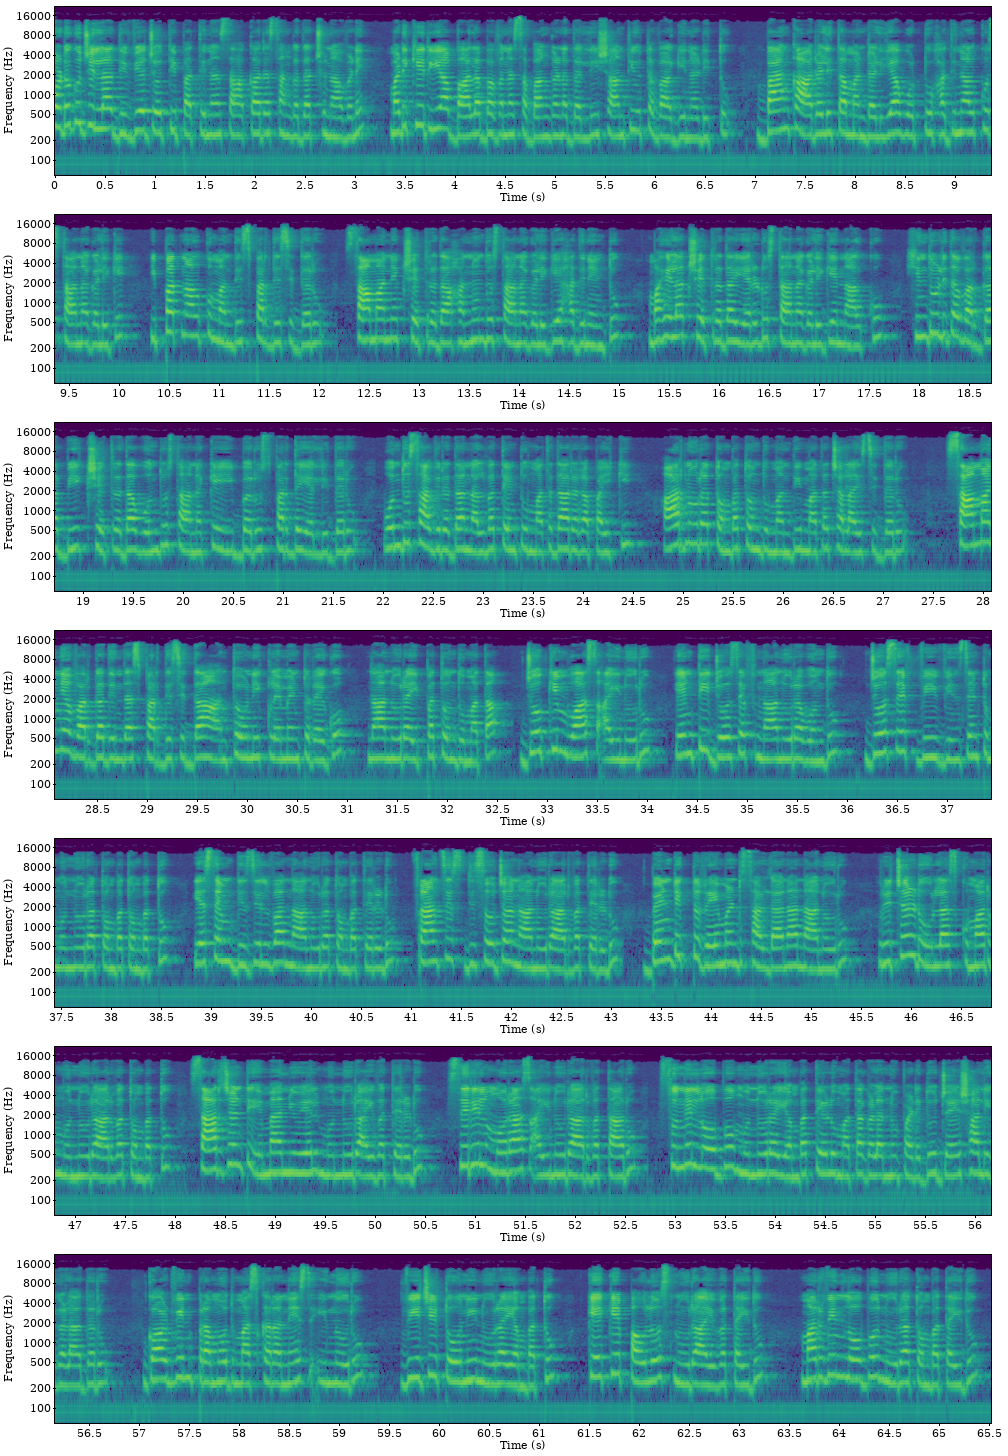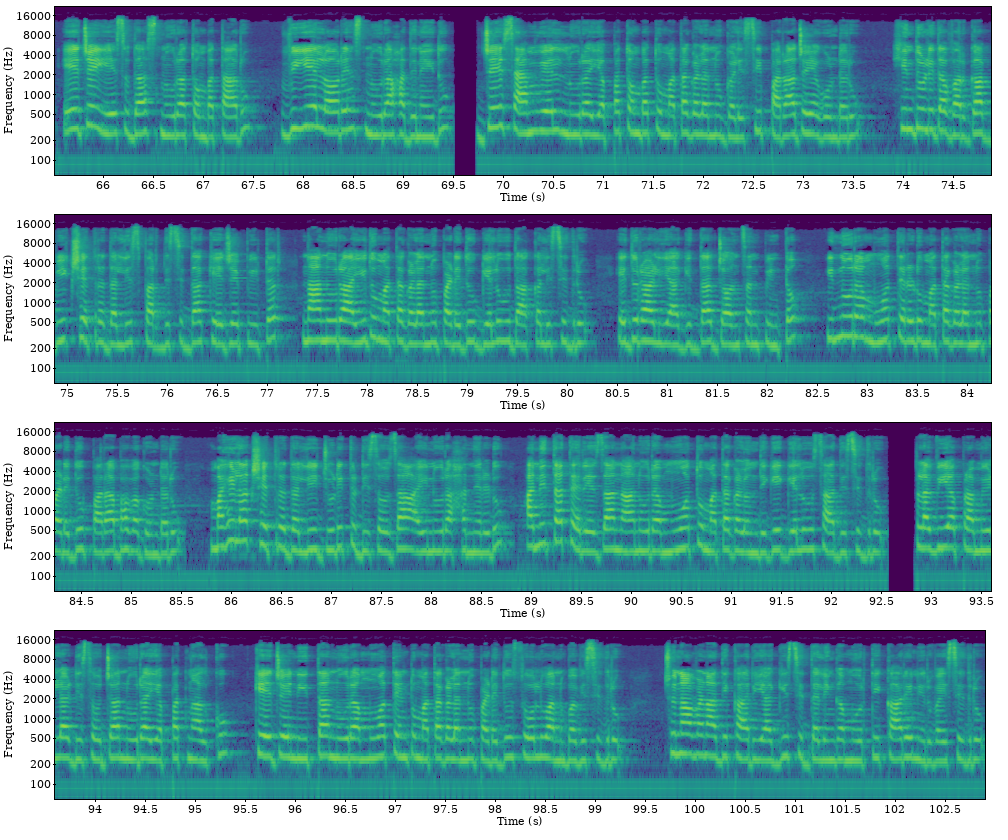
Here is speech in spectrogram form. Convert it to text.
ಕೊಡಗು ಜಿಲ್ಲಾ ದಿವ್ಯಜ್ಯೋತಿ ಪತ್ತಿನ ಸಹಕಾರ ಸಂಘದ ಚುನಾವಣೆ ಮಡಿಕೇರಿಯ ಬಾಲಭವನ ಸಭಾಂಗಣದಲ್ಲಿ ಶಾಂತಿಯುತವಾಗಿ ನಡೆಯಿತು ಬ್ಯಾಂಕ್ ಆಡಳಿತ ಮಂಡಳಿಯ ಒಟ್ಟು ಹದಿನಾಲ್ಕು ಸ್ಥಾನಗಳಿಗೆ ಇಪ್ಪತ್ನಾಲ್ಕು ಮಂದಿ ಸ್ಪರ್ಧಿಸಿದ್ದರು. ಸಾಮಾನ್ಯ ಕ್ಷೇತ್ರದ ಹನ್ನೊಂದು ಸ್ಥಾನಗಳಿಗೆ ಹದಿನೆಂಟು, ಮಹಿಳಾ ಕ್ಷೇತ್ರದ ಎರಡು ಸ್ಥಾನಗಳಿಗೆ ನಾಲ್ಕು, ಹಿಂದುಳಿದ ವರ್ಗ ಬಿ ಕ್ಷೇತ್ರದ ಒಂದು ಸ್ಥಾನಕ್ಕೆ ಇಬ್ಬರು ಸ್ಪರ್ಧೆಯಲ್ಲಿದ್ದರು. ಒಂದು ಸಾವಿರದ ನಲವತ್ತೆಂಟು ಮತದಾರರ ಪೈಕಿ ಆರುನೂರ ತೊಂಬತ್ತೊಂದು ಮಂದಿ ಮತ ಚಲಾಯಿಸಿದ್ದರು. ಸಾಮಾನ್ಯ ವರ್ಗದಿಂದ ಸ್ಪರ್ಧಿಸಿದ್ದ ಅಂಥೋನಿ ಕ್ಲೆಮೆಂಟ್ ರೆಗೋ ನಾನೂರ ಇಪ್ಪತ್ತೊಂದು ಮತ ಜೋಕಿಮ್ ವಾಸ್ ಐನೂರು ಎಂಟಿ ಜೋಸೆಫ್ ನಾನೂರ ಒಂದು, ಜೋಸೆಫ್ ವಿ ವಿನ್ಸೆಂಟ್ ಮುನ್ನೂರ ತೊಂಬತ್ತೊಂಬತ್ತು ಎಸ್ಎಂ ಡಿಸಿಲ್ವಾ ನಾನೂರ ತೊಂಬತ್ತೆರಡು, ಫ್ರಾನ್ಸಿಸ್ ಡಿಸೋಜಾ ನಾನೂರ ಅರವತ್ತೆರಡು, ಬೆಂಡಿಕ್ಟ್ ರೇಮಂಡ್ ಸಲ್ಡಾನಾ ನಾನೂರು, ರಿಚರ್ಡ್ ಉಲ್ಲಾಸ್ ಕುಮಾರ್ ಮುನ್ನೂರ ಅರವತ್ತೊಂಬತ್ತು, ಸಾರ್ಜೆಂಟ್ ಇಮ್ಯಾನ್ಯುಯೆಲ್ ಮುನ್ನೂರ ಐವತ್ತೆರಡು, ಸಿರಿಲ್ ಮೊರಾಸ್ ಐನೂರ ಅರವತ್ತಾರು, ಸುನಿಲ್ ಲೋಬೋ ಮುನ್ನೂರ ಎಂಬತ್ತೇಳು ಮತಗಳನ್ನು ಪಡೆದು ಜಯಶಾಲಿಗಳಾದರು. ಗಾಡ್ವಿನ್, ಪ್ರಮೋದ್ ಮಸ್ಕರನೇಸ್ ಇನ್ನೂರು, ವಿಜಿ ಟೋನಿ ನೂರ ಎಂಬತ್ತು ಕೆಕೆ ಪೌಲೋಸ್ ನೂರ ಐವತ್ತೈದು, ಮರ್ವಿನ್ ಲೋಬೋ ನೂರ ತೊಂಬತ್ತೈದು ಎಜೆ ಯೇಸುದಾಸ್ ನೂರ ತೊಂಬತ್ತಾರು ವಿಎ ಲಾರೆನ್ಸ್ ನೂರ ಹದಿನೈದು, ಜೆ ಸ್ಯಾಮ್ಯುಯಲ್ ನೂರ ಎಪ್ಪತ್ತೊಂಬತ್ತು ಮತಗಳನ್ನು ಗಳಿಸಿ ಪರಾಜಯಗೊಂಡರು. ಹಿಂದುಳಿದ ವರ್ಗ ಬಿ ಕ್ಷೇತ್ರದಲ್ಲಿ ಸ್ಪರ್ಧಿಸಿದ್ದ ಕೆಜೆ ಪೀಟರ್ ನಾನೂರ ಐದು ಮತಗಳನ್ನು ಪಡೆದು ಗೆಲುವು ದಾಖಲಿಸಿದ್ರು. ಎದುರಾಳಿಯಾಗಿದ್ದ ಜಾನ್ಸನ್ ಪಿಂಟೋ ಇನ್ನೂರ ಮೂವತ್ತೆರಡು ಮತಗಳನ್ನು ಪಡೆದು ಪರಾಭವಗೊಂಡರು. ಮಹಿಳಾ ಕ್ಷೇತ್ರದಲ್ಲಿ ಜುಡಿತ್ ಡಿಸೋಜಾ ಐನೂರ ಹನ್ನೆರಡು ಅನಿತಾ ತೆರೇಜಾ ನಾನೂರ ಮೂವತ್ತು ಮತಗಳೊಂದಿಗೆ ಗೆಲುವು ಸಾಧಿಸಿದರು. ಪ್ಲವಿಯಾ ಪ್ರಮೀಳಾ ಡಿಸೋಜಾ ನೂರ ಎಪ್ಪತ್ನಾಲ್ಕು ಕೆಜೆ ನೀತಾ ನೂರ ಮೂವತ್ತೆಂಟು ಮತಗಳನ್ನು ಪಡೆದು ಸೋಲು ಅನುಭವಿಸಿದರು. ಚುನಾವಣಾಧಿಕಾರಿಯಾಗಿ ಸಿದ್ದಲಿಂಗಮೂರ್ತಿ ಕಾರ್ಯನಿರ್ವಹಿಸಿದ್ರು.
